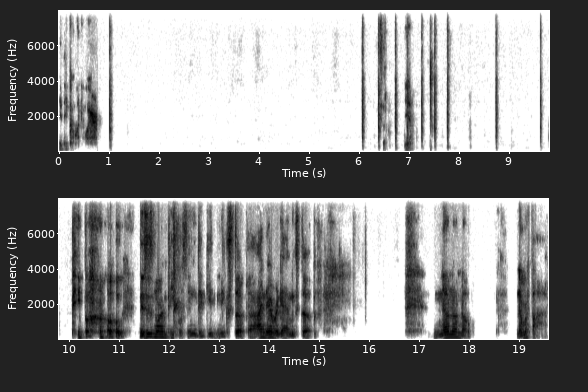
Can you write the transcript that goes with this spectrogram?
it didn't go anywhere. So yeah. People, this is one people seem to get mixed up. I never got mixed up. No, no, no. Number five,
